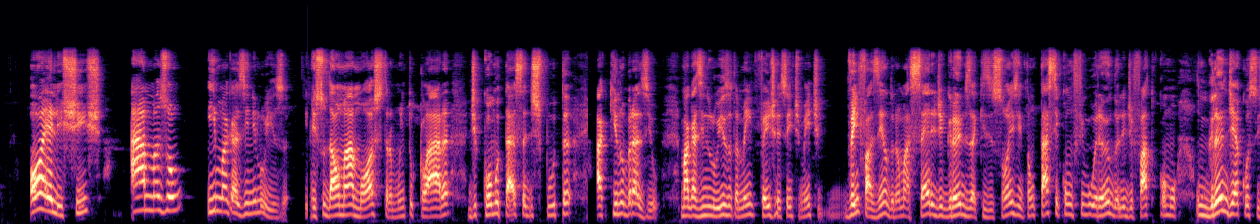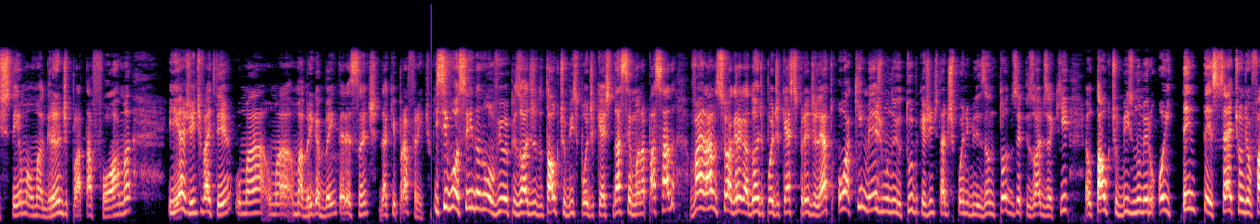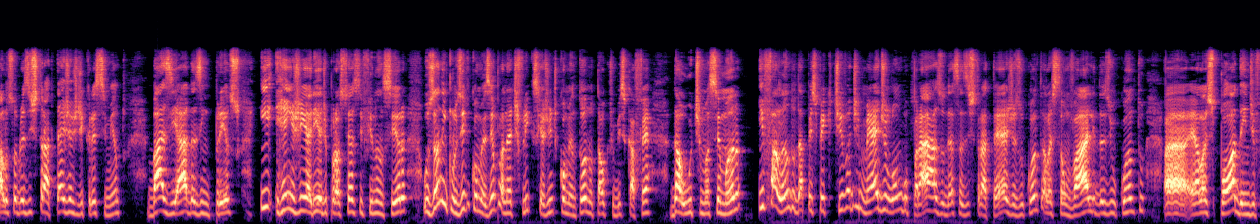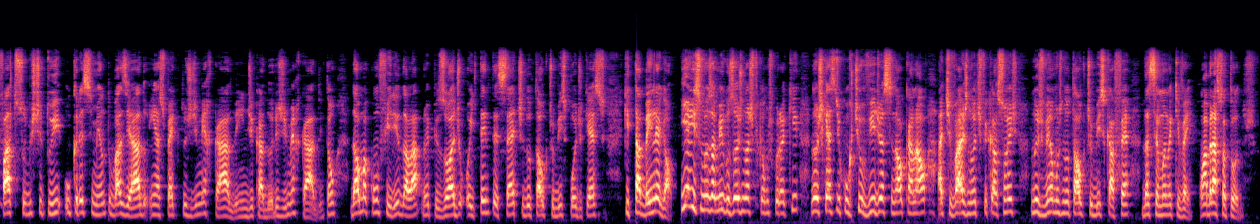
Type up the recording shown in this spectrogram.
OLX, Amazon e Magazine Luiza. Isso dá uma amostra muito clara de como está essa disputa aqui no Brasil. Magazine Luiza também fez recentemente, vem fazendo né, uma série de grandes aquisições, então está se configurando ali de fato como um grande ecossistema, uma grande plataforma e a gente vai ter uma, uma, uma briga bem interessante daqui para frente. E se você ainda não ouviu o episódio do Talk to Biz podcast da semana passada, vai lá no seu agregador de podcast predileto ou aqui mesmo no YouTube, que a gente está disponibilizando todos os episódios aqui. É o Talk to Biz número 87, onde eu falo sobre as estratégias de crescimento baseadas em preço e reengenharia de processo e financeira, usando inclusive como exemplo a Netflix, que a gente comentou no Talk to Biz Café da última semana. E falando da perspectiva de médio e longo prazo dessas estratégias, o quanto elas são válidas e o quanto uh, elas podem de fato substituir o crescimento baseado em aspectos de mercado, em indicadores de mercado. Então, dá uma conferida lá no episódio 87 do Talk to Biz Podcast, que tá bem legal. E é isso, meus amigos. Hoje nós ficamos por aqui. Não esquece de curtir o vídeo, assinar o canal, ativar as notificações. Nos vemos no Talk to Biz Café da semana que vem. Um abraço a todos.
